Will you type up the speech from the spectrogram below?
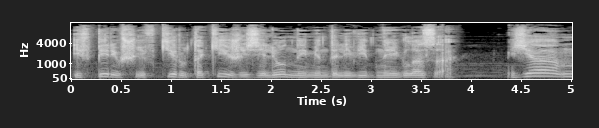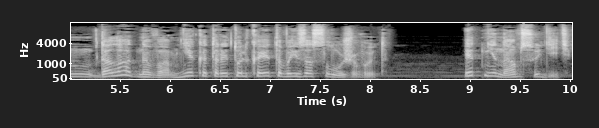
и вперевшие в Киру такие же зеленые миндалевидные глаза. «Я... да ладно вам, некоторые только этого и заслуживают». «Это не нам судить»,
